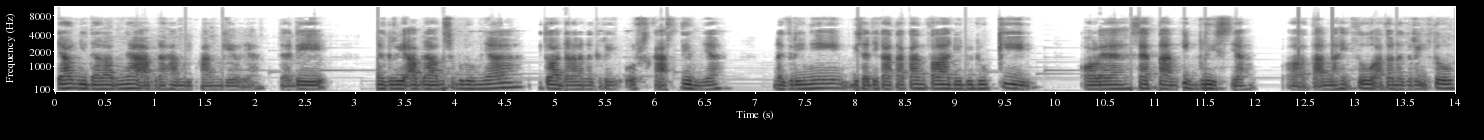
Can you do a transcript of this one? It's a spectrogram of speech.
yang di dalamnya Abraham dipanggil ya. Jadi negeri Abraham sebelumnya itu adalah negeri Urs Kasdim ya. Negeri ini bisa dikatakan telah diduduki oleh setan iblis ya. Eh, tanah itu atau negeri itu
